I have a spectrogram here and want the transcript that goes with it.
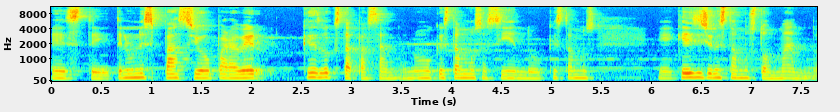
este, tener un espacio para ver qué es lo que está pasando, ¿no? ¿Qué estamos haciendo? ¿Qué, estamos, eh, qué decisiones estamos tomando?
